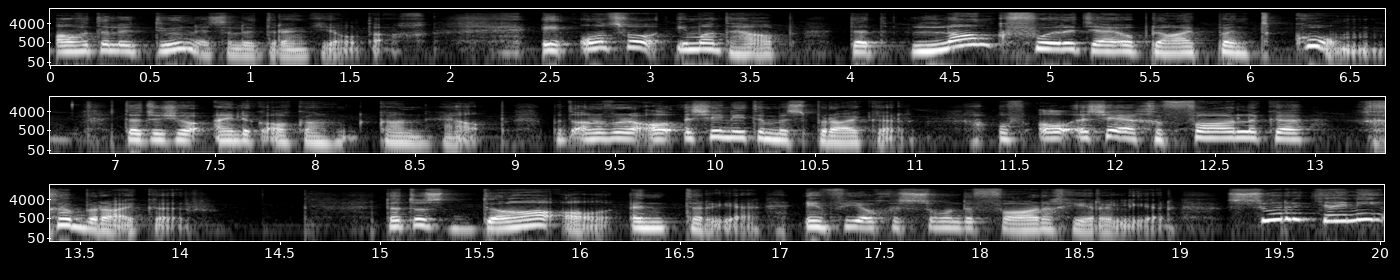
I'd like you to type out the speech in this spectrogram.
Al wat hulle doen is hulle drink heeldag. En ons wil iemand help dat lank voordat jy op daai punt kom, dat ons jou eintlik al kan kan help. Met ander woorde, al is jy net 'n misbruiker of al is jy 'n gevaarlike gebruiker, dat ons daar al intree en vir jou gesonde vaardighede leer sodat jy nie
